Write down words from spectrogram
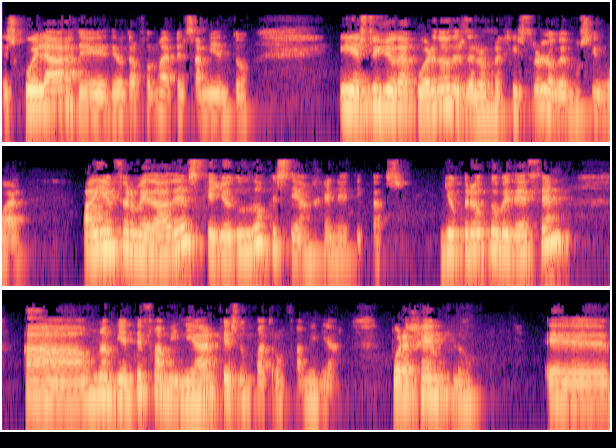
escuelas de, otra forma de pensamiento y estoy yo de acuerdo, desde los registros lo vemos igual. Hay enfermedades que yo dudo que sean genéticas. Yo creo que obedecen a un ambiente familiar que es de un patrón familiar. Por ejemplo, eh,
